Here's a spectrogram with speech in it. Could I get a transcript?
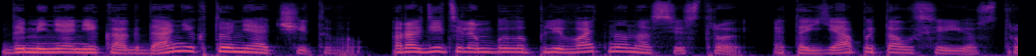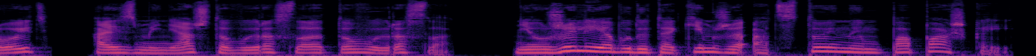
да меня никогда никто не отчитывал. Родителям было плевать на нас с сестрой. Это я пытался ее строить, а из меня что выросло, то выросло. Неужели я буду таким же отстойным папашкой?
